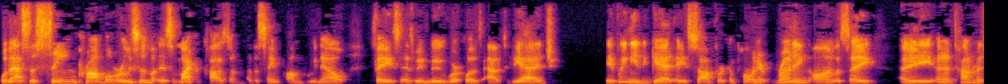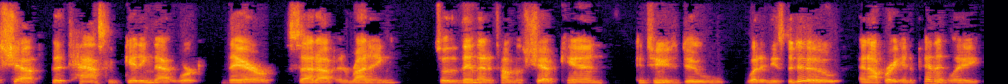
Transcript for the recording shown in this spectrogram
Well, that's the same problem, or at least it's a microcosm of the same problem we now face as we move workloads out to the edge. If we need to get a software component running on, let's say, a, an autonomous ship, the task of getting that work there set up and running so that then that autonomous ship can continue to do what it needs to do and operate independently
